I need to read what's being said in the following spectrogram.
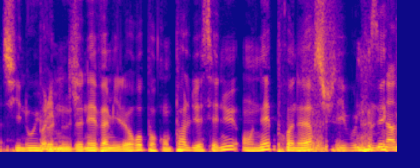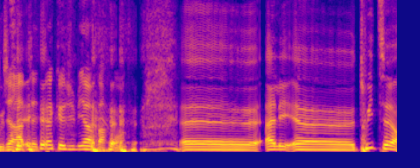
si- nous, ils veulent nous donner 20 000 euros pour qu'on parle du SNU, on est preneurs si vous nous on n'en dira écoutez. peut-être pas que du bien, par contre. Euh, allez, euh, Twitter,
